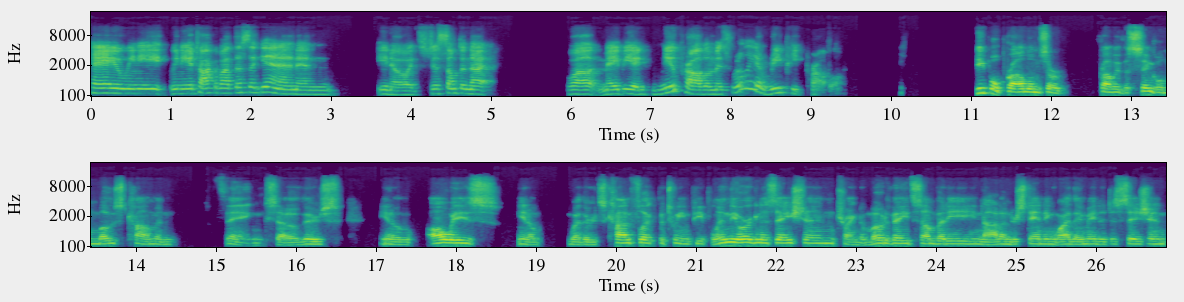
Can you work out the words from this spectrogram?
hey, we need we need to talk about this again. And you know, it's just something that while it may be a new problem, it's really a repeat problem. People problems are probably the single most common thing. So there's, you know, always, you know, whether it's conflict between people in the organization, trying to motivate somebody, not understanding why they made a decision.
